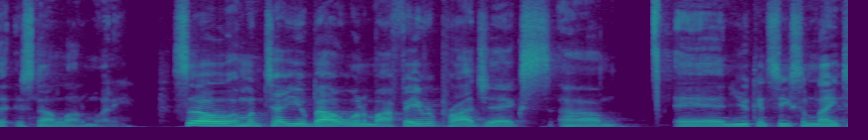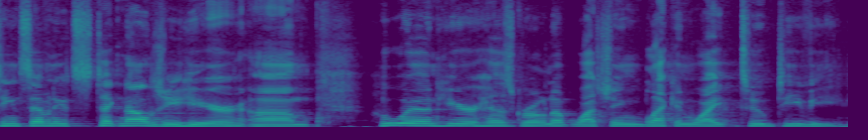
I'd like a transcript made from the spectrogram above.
it's not a lot of money. So I'm going to tell you about one of my favorite projects, um, and you can see some 1970s technology here. Um, who in here has grown up watching black and white tube TV?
